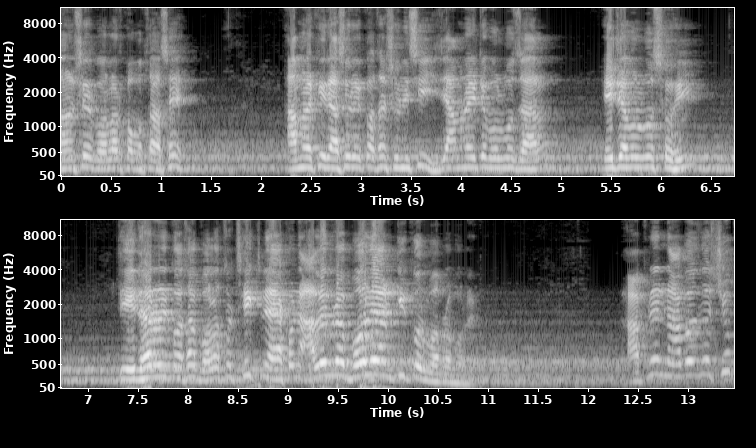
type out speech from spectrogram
মানুষের বলার ক্ষমতা আছে? আমরা কি রাসুলের কথা শুনেছি যে আমরা এটা বলব জাল এটা বলব সহি? তো এই ধরনের কথা বলা তো ঠিক না, এখন আলেমরা বলে আর কি করব আমরা বলেন আপনি না বললে চুপ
